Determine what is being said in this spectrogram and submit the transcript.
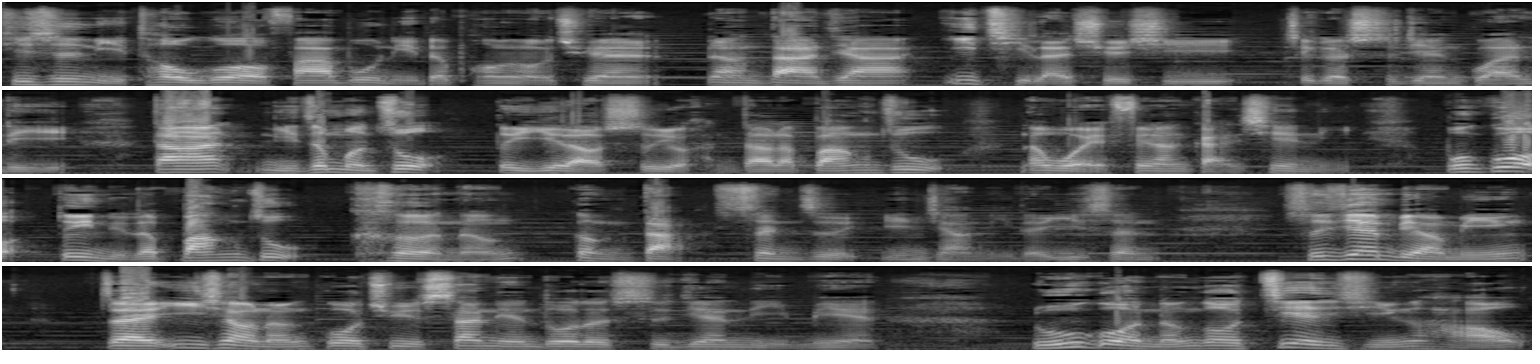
其实你透过发布你的朋友圈，让大家一起来学习这个时间管理。当然，你这么做对易老师有很大的帮助，那我也非常感谢你。不过，对你的帮助可能更大，甚至影响你的一生。时间表明，在易效能过去三年多的时间里面，如果能够践行好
